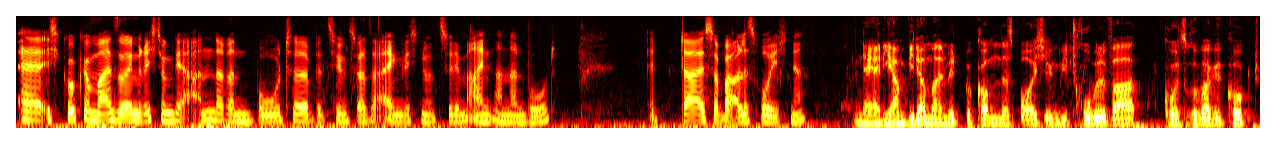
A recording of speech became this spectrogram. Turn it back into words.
Äh, ich gucke mal so in Richtung der anderen Boote, beziehungsweise eigentlich nur zu dem einen anderen Boot. Äh, da ist aber alles ruhig, ne? Naja, die haben wieder mal mitbekommen, dass bei euch irgendwie Trubel war, kurz rübergeguckt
